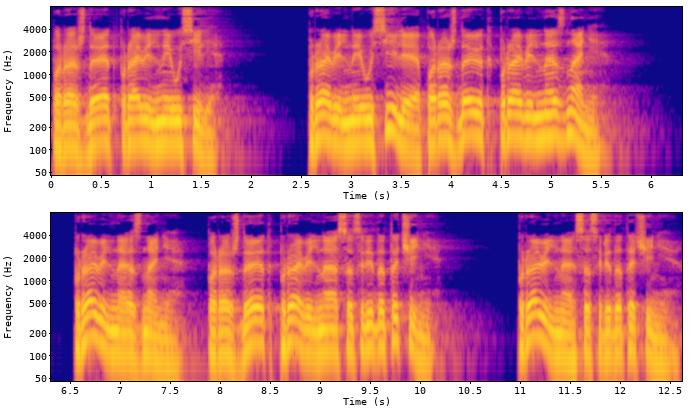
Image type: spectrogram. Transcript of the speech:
порождает правильные усилия. Правильные усилия порождают правильное знание. Правильное знание порождает правильное сосредоточение. Правильное сосредоточение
